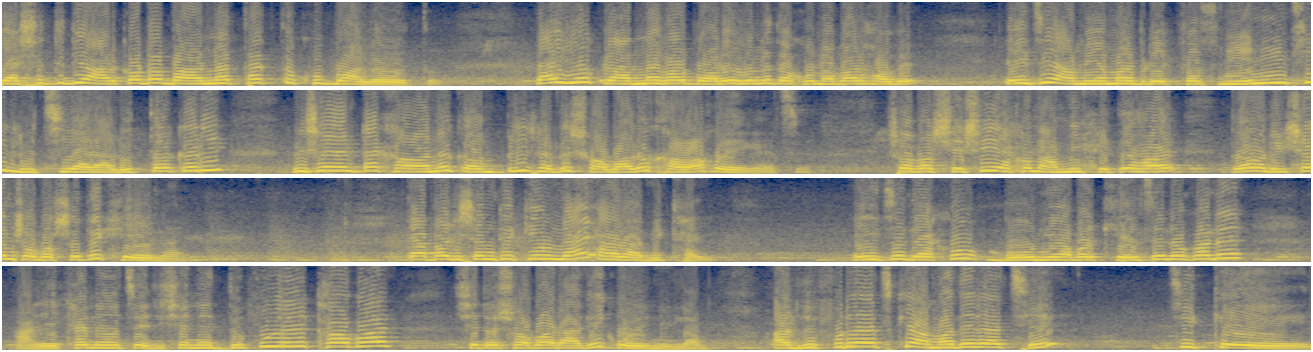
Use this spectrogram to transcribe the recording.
গ্যাসের যদি আর কটা বার্নার থাকতো, খুব ভালো হতো। যাই হোক, রান্নাঘর পরে হলে তখন আবার হবে। এই যে আমি আমার ব্রেকফাস্ট নিয়ে নিয়েছি, লুচি আর আলুর তরকারি। রিশানেরটা খাওয়ানো কমপ্লিট সাথে সবারও খাওয়া হয়ে গেছে। সবার শেষেই এখন আমি খেতে হয় কারণ রিসান সবার সাথে খেয়ে নেয়। তারপর রিসানকে কেউ নেয়, আর আমি খাই। এই যে দেখো, বৌনি আবার খেলছেন ওখানে, আর এখানে হচ্ছে রিসানের দুপুরের খাবার, সেটা সবার আগে করে নিলাম। আর দুপুরে আজকে আমাদের আছে চিকেন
